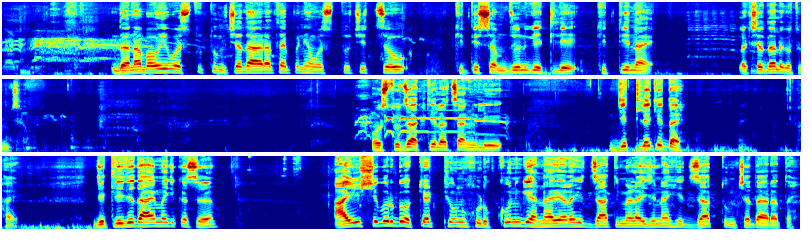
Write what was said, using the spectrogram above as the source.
जाड थोडी धनाभाऊ ही वस्तू तुमच्या दारात आहे पण ह्या वस्तूची चव किती समजून घेतली किती नाही? लक्षात आलं का तुमच्या वस्तू जातीला चांगली जिथल्या तिथं आहे. हाय. जिथली तिथं आहे म्हणजे कसं आयुष्यभर डोक्यात ठेवून हुडकून घेणाऱ्याला ही जात मिळायची नाही ही जात तुमच्या दारात आहे.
